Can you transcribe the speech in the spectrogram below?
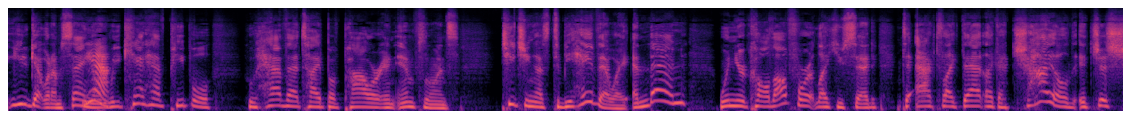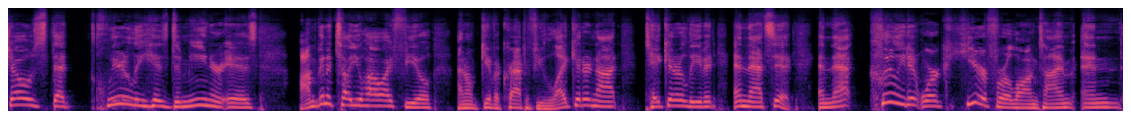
you- get what I'm saying. Yeah. We can't have people who have that type of power and influence teaching us to behave that way. And then when you're called out for it, like you said, to act like that, like a child, it just shows that clearly his demeanor is. I'm going to tell you how I feel. I don't give a crap if you like it or not. Take it or leave it. And that's it. And that clearly didn't work here for a long time. And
